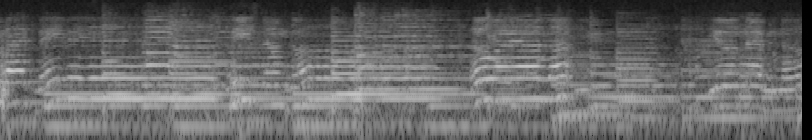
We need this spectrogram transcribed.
come back, baby. Please don't go. The way I love you, you'll never know.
